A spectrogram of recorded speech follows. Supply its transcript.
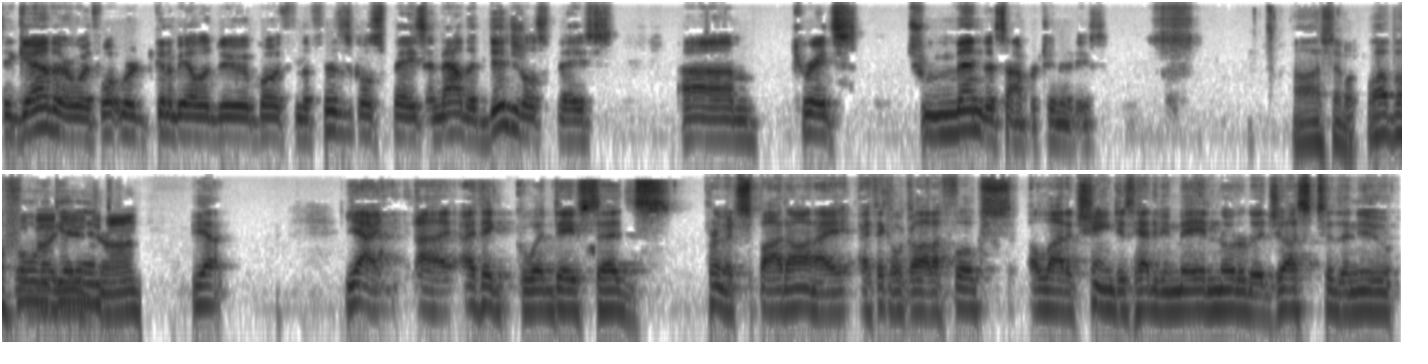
together with what we're going to be able to do both in the physical space and now the digital space um, creates tremendous opportunities. Awesome. Well, before we get you, in, John? yeah, yeah, uh, I think what Dave said's pretty much spot on. I, I think a lot of folks, a lot of changes had to be made in order to adjust to the new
